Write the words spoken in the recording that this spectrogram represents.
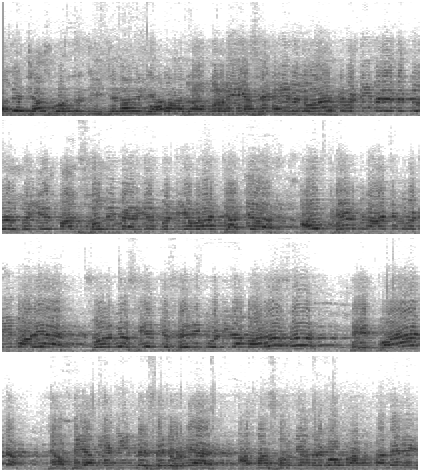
ਅਤੇ ਜਸ ਵੋਟਰ ਜੀ ਜਿਨ੍ਹਾਂ ਨੇ 11000 ਅਮਰਵੀਰ ਸਿੰਘ ਜੀ ਵਿਦਵਾਨ ਕਬੱਡੀ ਮੇਰੇ ਮਿੱਤਰ ਰੁਪਈਏ 500 ਦੀ ਪੈ ਰਹੀਆਂ ਵੱਡੀਆਂ ਬੜਾ ਜੱਜ ਆਓ ਖੇਡ ਮੈਦਾਨ ਚ ਕਬੱਡੀ ਮਾਰਿਆ ਸਵਰਗ ਸੀ ਜਸੇਰੀ ਕਬੱਡੀ ਦਾ ਵਾਰਸ ਤੇ ਪੁਆਇੰਟ ਜਾਫੀ ਆਪਣੀ ਟੀਮ ਦੇ ਹਿੱਸੇ ਜੁੜ ਗਿਆ ਆ 500 ਰੁਪਏ ਮੇਰੇ ਕੋਲ ਪ੍ਰਾਪਤ ਕਰ ਲਿਆ ਜੀ।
